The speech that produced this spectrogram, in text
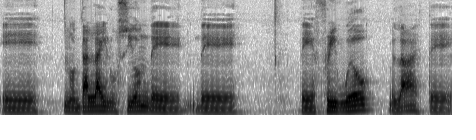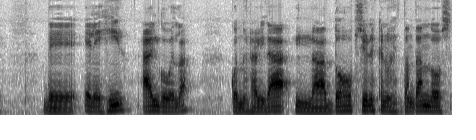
Eh, nos dan la ilusión de, de, de, free will, ¿verdad? Este, de elegir algo, ¿verdad? Cuando en realidad las dos opciones que nos están dando es,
